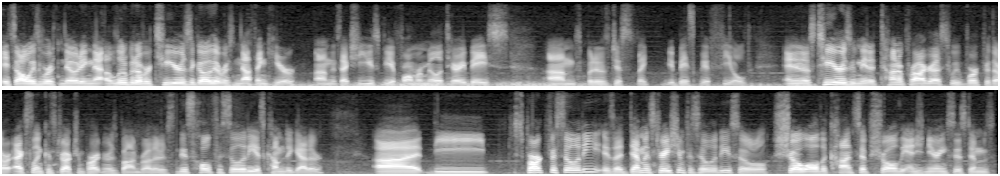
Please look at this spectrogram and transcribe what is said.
It's always worth noting that a little bit over two years ago, there was nothing here. Um, this actually used to be a former military base, um, but it was just like basically a field. And in those two years, we made a ton of progress. We've worked with our excellent construction partners, Bond Brothers. This whole facility has come together. Uh, the SPARC facility is a demonstration facility, so it'll show all the concepts, show all the engineering systems,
